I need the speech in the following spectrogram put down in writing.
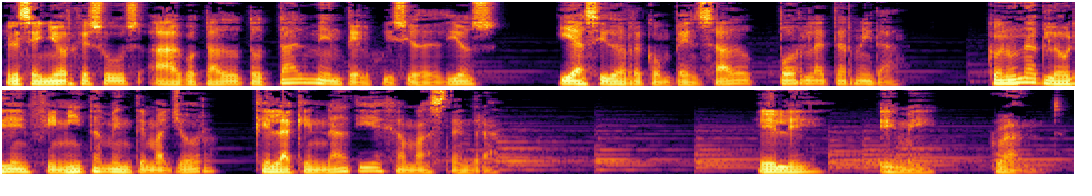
El Señor Jesús ha agotado totalmente el juicio de Dios y ha sido recompensado por la eternidad, con una gloria infinitamente mayor que la que nadie jamás tendrá. L. M. Grant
